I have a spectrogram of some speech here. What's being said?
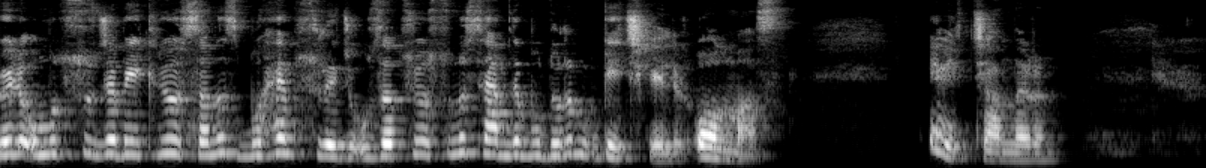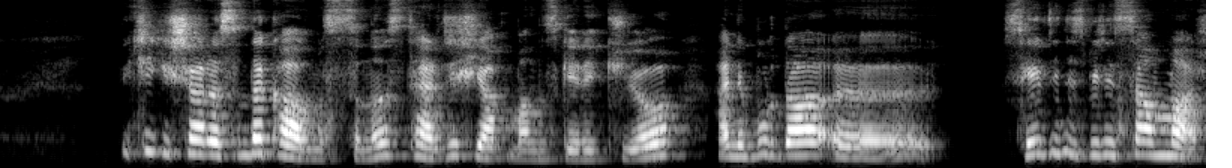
böyle umutsuzca bekliyorsanız bu hem süreci uzatıyorsunuz hem de bu durum geç gelir. Olmaz. Evet canlarım. İki kişi arasında kalmışsınız. Tercih yapmanız gerekiyor. Hani burada e, sevdiğiniz bir insan var.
